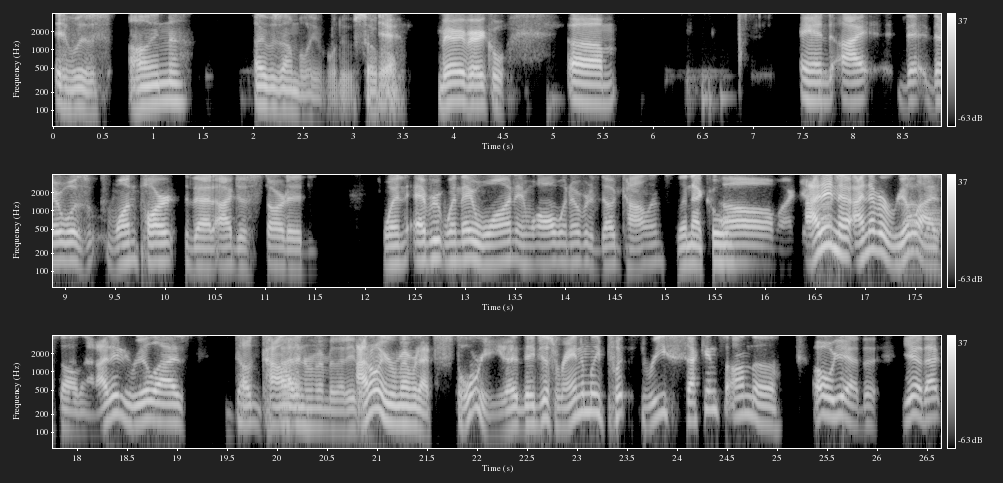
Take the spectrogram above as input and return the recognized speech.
it was un it was unbelievable, dude. So Yeah. cool. very very cool um and i th- there was one part that i just started when every when they won and all went over to doug collins Wasn't that cool? oh my god I didn't know. I never realized all that. I didn't realize Doug Collins. I didn't remember that either. I don't even remember that story. They- just randomly put three seconds on the Oh yeah, the yeah that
